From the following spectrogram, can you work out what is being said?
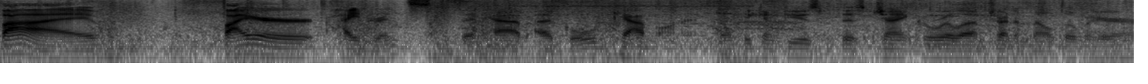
five fire hydrants that have a gold cap on it. Don't be confused with this giant gorilla I'm trying to melt over here.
